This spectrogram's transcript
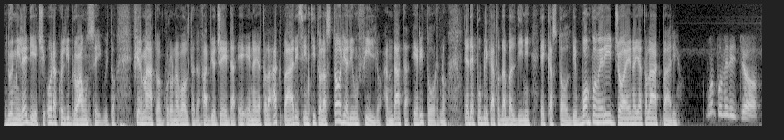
2010. Ora quel libro ha un seguito, firmato ancora una volta da Fabio Geda e Enayatollah Akbari, si intitola Storia di un figlio, andata e ritorno ed è pubblicato da Baldini e Castoldi. Buon pomeriggio a Enayatollah Akbari. Buon pomeriggio.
